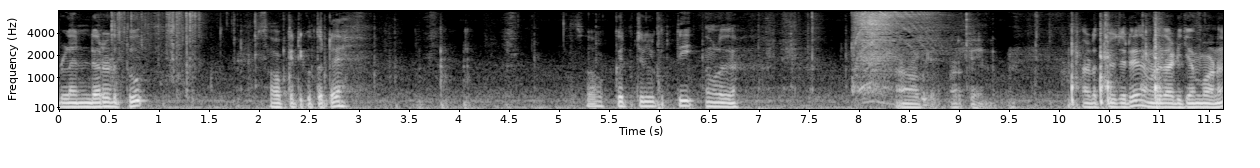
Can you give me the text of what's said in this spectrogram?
ബ്ലെൻഡർ എടുത്തു. സോക്കറ്റിൽ കുത്തട്ടെ. സോക്കറ്റിൽ കുത്തി നമ്മൾ ആ ഓക്കെ വർക്ക് ചെയ്യുന്നുണ്ട് അടച്ചു വെച്ചിട്ട് നമ്മളിത് അടിക്കാൻ പോവാണ്.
